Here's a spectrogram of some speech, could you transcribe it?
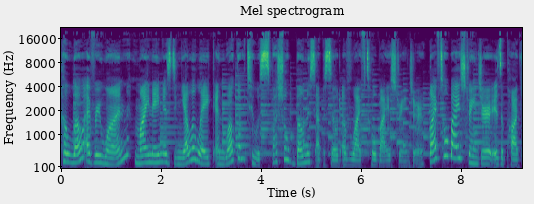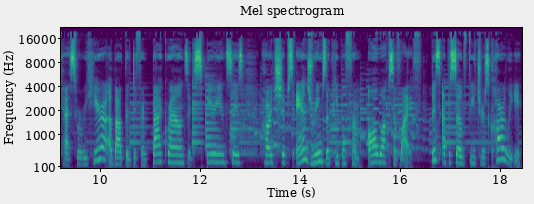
Hello, everyone. My name is Daniella Lake, and welcome to a special bonus episode of Life Told by a Stranger. Life Told by a Stranger is a podcast where we hear about the different backgrounds, experiences, hardships, and dreams of people from all walks of life. This episode features Carly,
